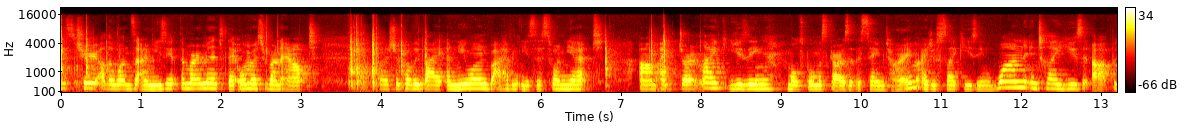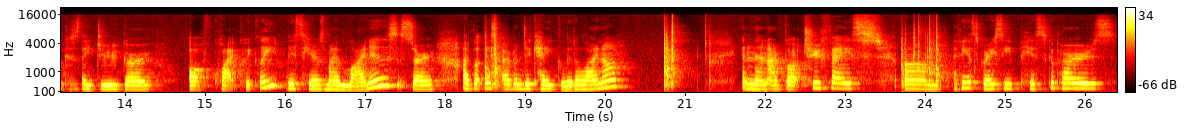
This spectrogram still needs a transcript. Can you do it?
These two are the ones that I'm using at the moment. They're almost run out so I should probably buy a new one but I haven't used this one yet. Um, I don't like using multiple mascaras at the same time. I just like using one until I use it up because they do go off quite quickly. This here is my liners. So I've got this Urban Decay glitter liner. And then I've got Too Faced, um, I think it's Gracie Piscopo's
